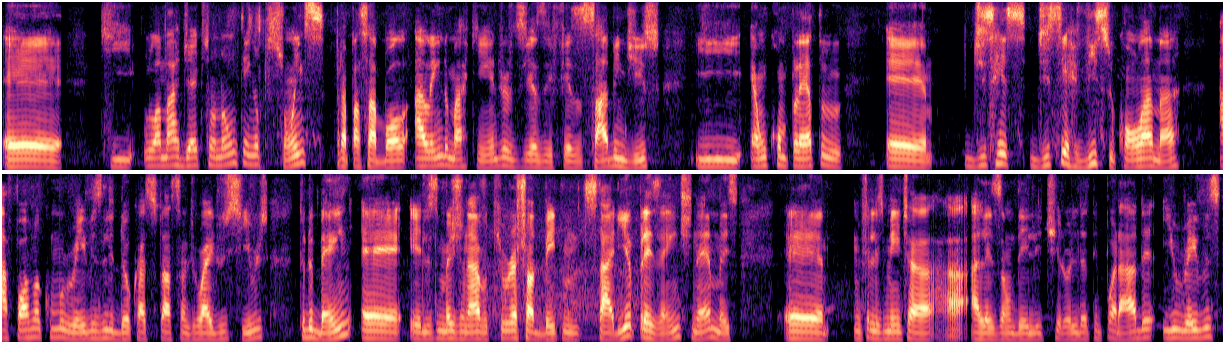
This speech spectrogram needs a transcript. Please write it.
É... Que o Lamar Jackson não tem opções para passar a bola além do Mark Andrews e as defesas sabem disso. E é um completo é... desserviço com o Lamar a forma como o Ravens lidou com a situação de wide receivers. Tudo bem, é, eles imaginavam que o Rashad Bateman estaria presente, né? Mas é, infelizmente a, a, a, lesão dele tirou ele da temporada e o Ravens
